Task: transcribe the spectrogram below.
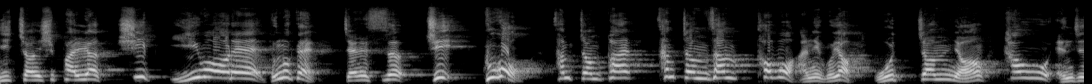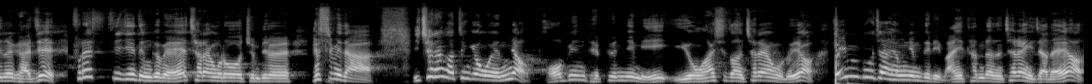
2018년 12월에 등록된 제네시스 G90 3.8 3.3 터보 아니고요. 5.0 타우 엔진을 가진 프레스티지 등급의 차량으로 준비를 했습니다. 이 차량 같은 경우에는요. 법인 대표님이 이용하시던 차량으로요. 찐부자 형님들이 많이 탄다는 차량이잖아요.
